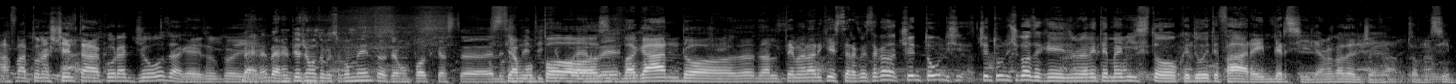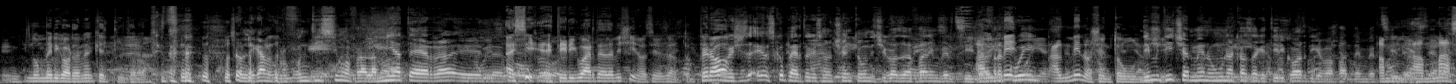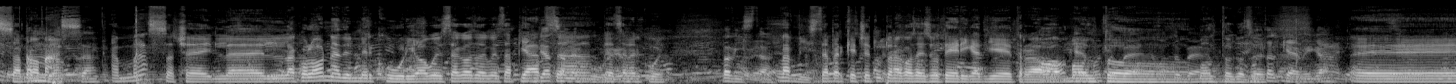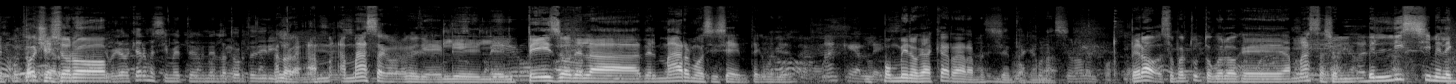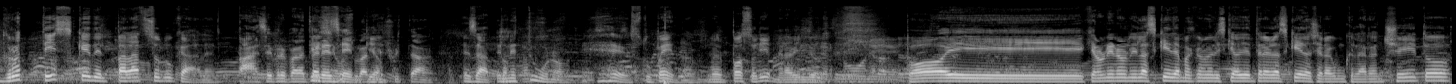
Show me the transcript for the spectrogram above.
ha fatto una scelta coraggiosa. Che Bene, bene, mi piace molto questo commento. Siamo un podcast eh, Stiamo un po' svagando dal tema della richiesta. Era questa cosa: 111, 111 cose che non avete mai visto che dovete fare in Versilia, una cosa del genere. Insomma, sì, non mi ricordo neanche il titolo. C'è un legame profondissimo fra la mia terra e il. eh sì, e ti riguarda da vicino, sì, esatto. Però ho scoperto che ci sono 111 cose da fare in Versilia. Almeno, cui almeno 111. dimmi, dici almeno una cosa che ti ricordi che va fatta in A, Versilia. a massa proprio. Ammassa. A massa c'è il- la colonna del Mercurio, questa cosa, questa piazza, Piazza Mercurio. Piazza Mercurio. Va vista. Va vista perché c'è tutta una cosa esoterica dietro, Oh, ok, molto, bene, molto bene. molto così. Molto alchemica. Eh, Molto poi ci kermesse, sono. Perché la kermesse si mette nella torta di riso. Allora, a, a massa come dire, il, il- il peso della- del marmo si sente, come dire, un po' meno che a Carrara, ma si sente anche a massa. Però, soprattutto quello che a massa c'è bellissime le grottesche del Palazzo Ducale. Ah, sei preparatissimo Per sulla esempio. mia città. Esatto. Il Nettuno. Eh, stupendo, quel posto lì è meraviglioso. Poi che non erano nella scheda, ma che non rischiavo di entrare nella scheda, c'era comunque l'Aranceto.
